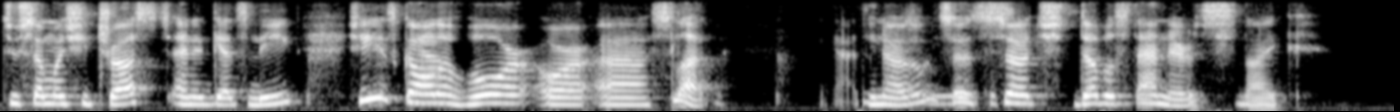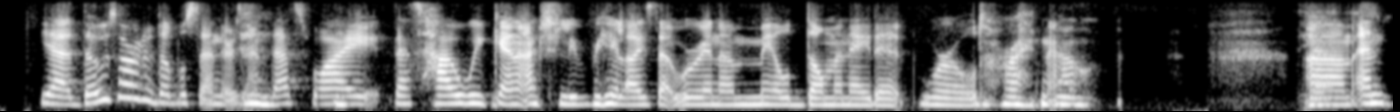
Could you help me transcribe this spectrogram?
to someone she trusts and it gets leaked, she is called Yeah. a whore or a slut. yeah, You know, so it's such double standards. Like, yeah those are the double standards and that's why that's how we can actually realize that we're in a male dominated world right now yeah, um and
